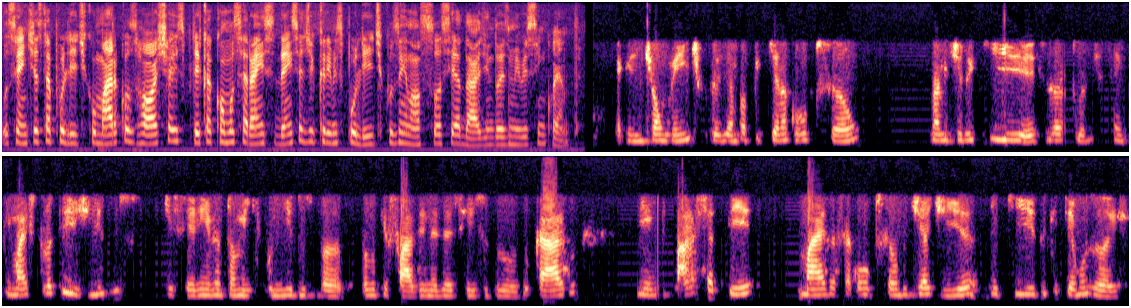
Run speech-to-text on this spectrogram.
o cientista político Marcos Rocha explica como será a incidência de crimes políticos em nossa sociedade em 2050. É que a gente aumente, por exemplo, a pequena corrupção, na medida que esses atores se sentem mais protegidos de serem eventualmente punidos pelo que fazem no exercício do, do cargo, e a gente passe a ter mais essa corrupção do dia a dia do que, do que temos hoje.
